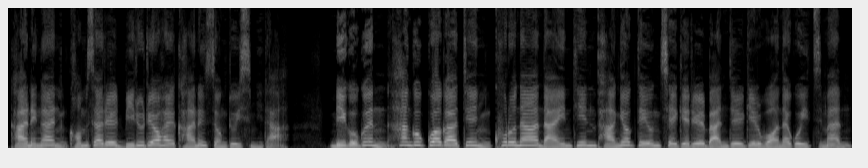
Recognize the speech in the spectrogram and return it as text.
가능한 검사를 미루려 할 가능성도 있습니다. 미국은 한국과 같은 코로나19 방역 대응 체계를 만들길 원하고 있지만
